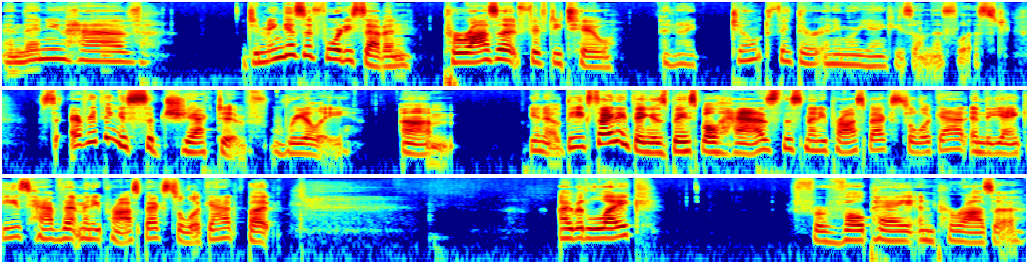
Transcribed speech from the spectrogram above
And then you have Dominguez at 47, Peraza at 52, and I don't think there are any more Yankees on this list. So everything is subjective, really. Um, you know, the exciting thing is baseball has this many prospects to look at, and the Yankees have that many prospects to look at, but I would like for Volpe and Peraza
